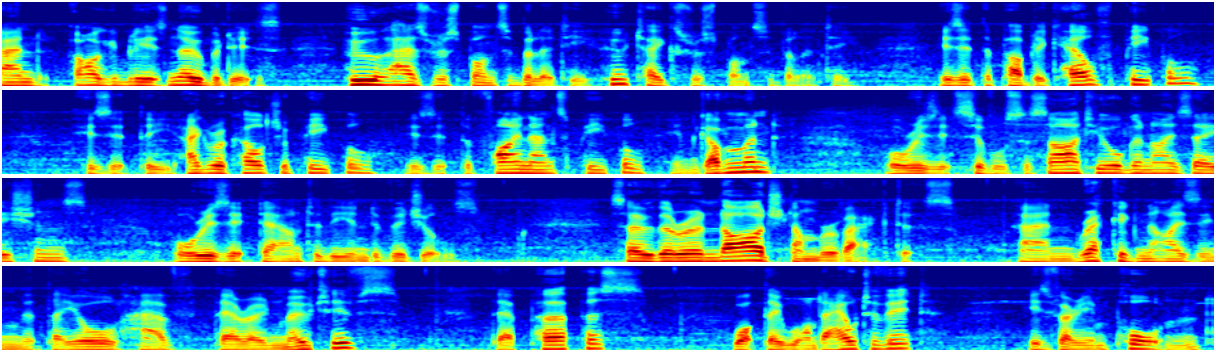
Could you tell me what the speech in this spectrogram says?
and arguably it's nobody's. Who has responsibility? Who takes responsibility? Is it the public health people? Is it the agriculture people? Is it the finance people in government? Or is it civil society organisations? Or is it down to the individuals? So there are a large number of actors and recognising that they all have their own motives, their purpose, what they want out of it is very important.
